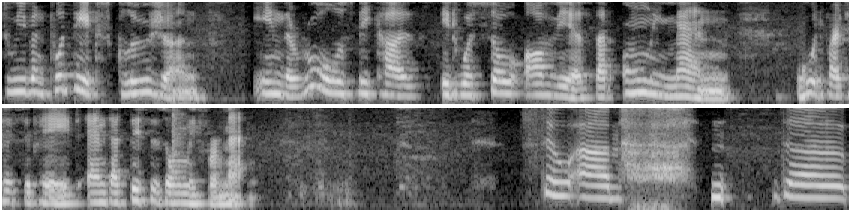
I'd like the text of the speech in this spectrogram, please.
to even put the exclusion in the rules because it was so obvious that only men would participate and that this is only for men. So um, the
